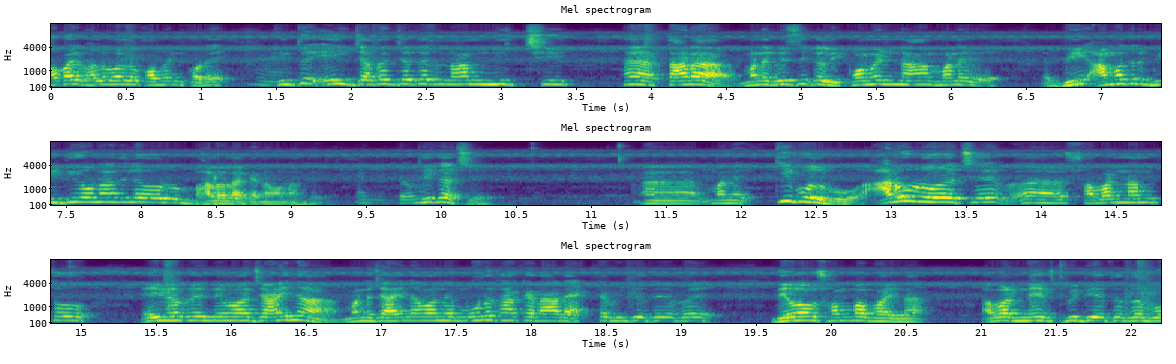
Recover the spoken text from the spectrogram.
সবাই ভালো ভালো কমেন্ট করে। কিন্তু এই যাদের যাদের নাম নিচ্ছি হ্যাঁ তারা মানে বেসিক্যালি কমেন্ট না মানে আমাদের ভিডিও না দিলে ওর ভালো লাগে না ওনাদের। ঠিক আছে? মানে কি বলব? আরও রয়েছে সবার নাম তো এইভাবে নেওয়া যায় না। মানে যায় না মানে মনে থাকে না আর একটা ভিডিওতে এভাবে দেওয়াও সম্ভব হয় না। আবার নেক্সট ভিডিওতে দেবো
